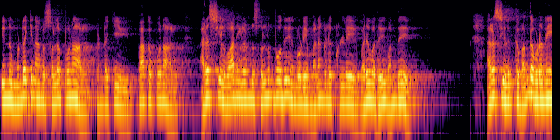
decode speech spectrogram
இன்னும் இன்றைக்கு நாங்கள் சொல்லப்போனால் இன்றைக்கு பார்க்க போனால் அரசியல்வாதிகள் என்று சொல்லும்போது எங்களுடைய மனங்களுக்குள்ளே வருவது வந்து அரசியலுக்கு வந்தவுடனே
